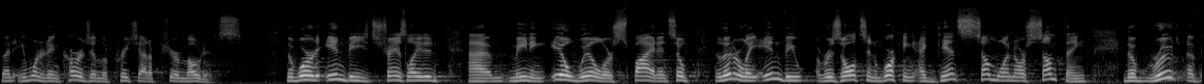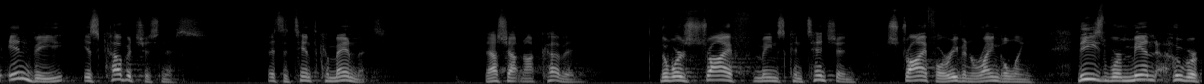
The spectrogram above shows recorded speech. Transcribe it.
but he wanted to encourage them to preach out of pure motives. The word envy is translated uh, meaning ill will or spite. And so, literally, envy results in working against someone or something. The root of envy is covetousness. That's the 10th commandment. Thou shalt not covet. The word strife means contention, strife, or even wrangling. These were men who were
